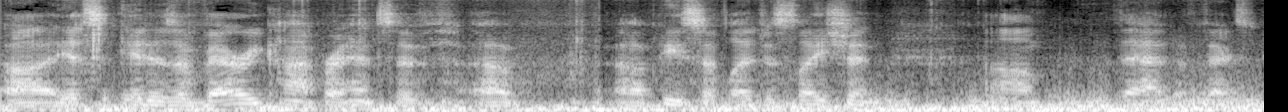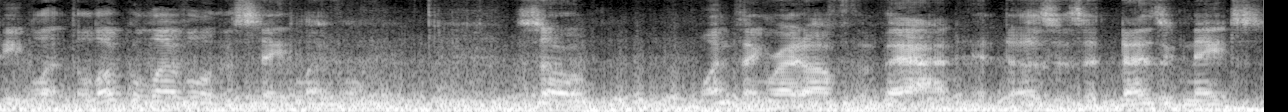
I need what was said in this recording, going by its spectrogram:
Uh, it's it is a very comprehensive uh, uh piece of legislation um, that affects people at the local level and the state level. So one thing right off the bat it does is it designates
